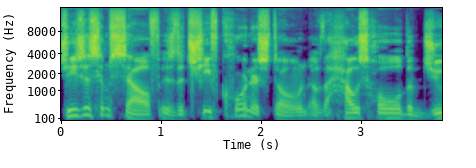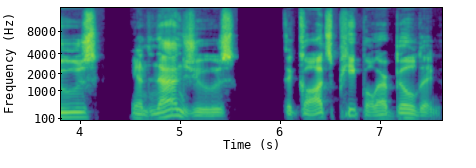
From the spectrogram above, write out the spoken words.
Jesus himself is the chief cornerstone of the household of Jews and non Jews that God's people are building.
